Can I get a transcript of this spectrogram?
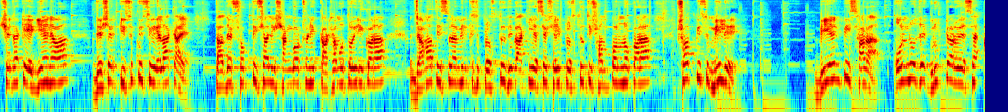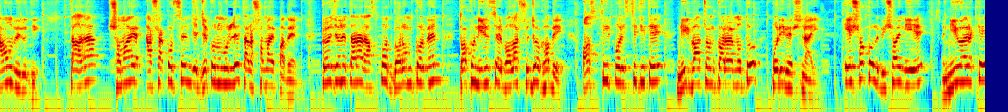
সেটাকে এগিয়ে নেওয়া, দেশের কিছু কিছু এলাকায় তাদের শক্তিশালী সাংগঠনিক কাঠামো তৈরি করা, জামাত ইসলামীর কিছু প্রস্তুতি বাকি আছে, সেই প্রস্তুতি সম্পন্ন করা, সবকিছু মিলে বিএনপি ছাড়া অন্য যে গ্রুপটা রয়েছে আওয়ামী বিরোধী তারা সময়ের আশা করছেন যে যে কোনো মূল্যে তারা সময় পাবেন। প্রয়োজনে তারা রাজপথ গরম করবেন, তখন ইউনুসের বলার সুযোগ হবে। অস্থির পরিস্থিতিতে নির্বাচন করার মতো পরিবেশ নাই। এ সকল বিষয় নিয়ে নিউ ইয়র্কে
